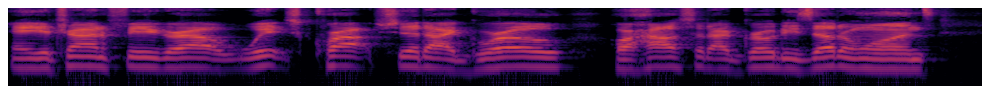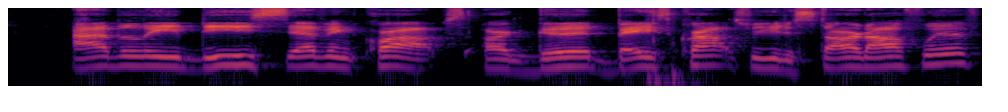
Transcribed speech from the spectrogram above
and you're trying to figure out which crop should I grow or how should I grow these other ones. I believe these seven crops are good base crops for you to start off with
